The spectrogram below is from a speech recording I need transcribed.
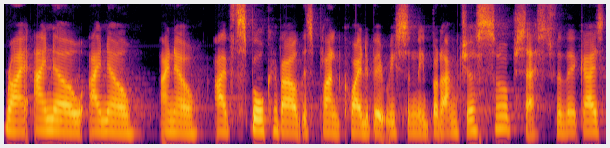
Right, I know, I know. I know I've spoken about this plant quite a bit recently, but I'm just so obsessed with it, guys.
